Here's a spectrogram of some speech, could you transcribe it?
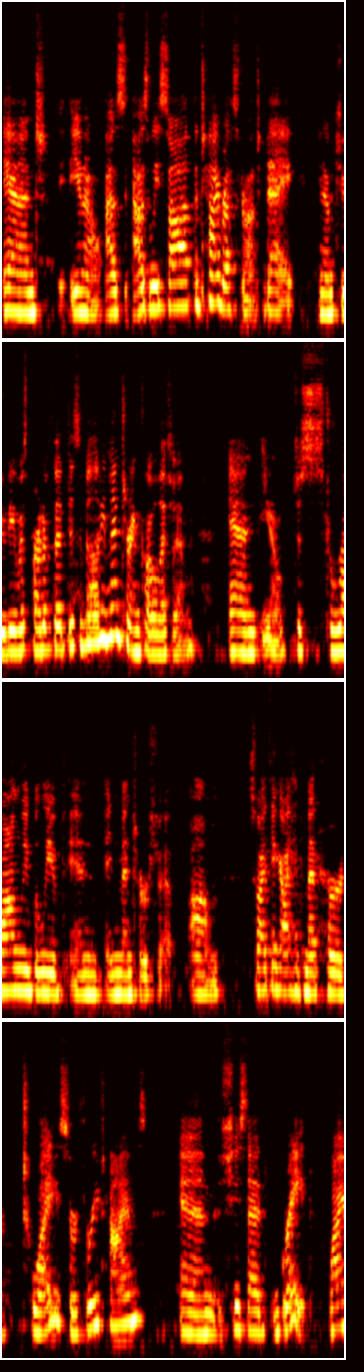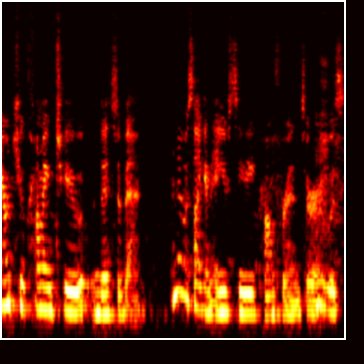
and you know, as as we saw at the Thai restaurant today, you know, Judy was part of the Disability Mentoring Coalition, and you know, just strongly believed in in mentorship. Um, so I think I had met her twice or three times, and she said, "Great, why aren't you coming to this event?" And it was like an AUCD conference, or it was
